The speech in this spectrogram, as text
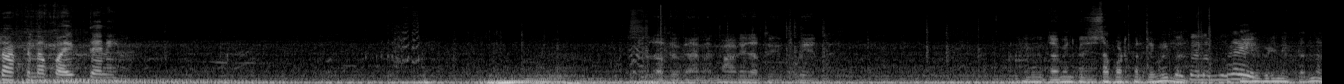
टाकला पाईप त्याने. जातोय काय माहीत, मागे जातोय पुढे येतोय. जमीन कशी सपाट करते निघतात ना.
